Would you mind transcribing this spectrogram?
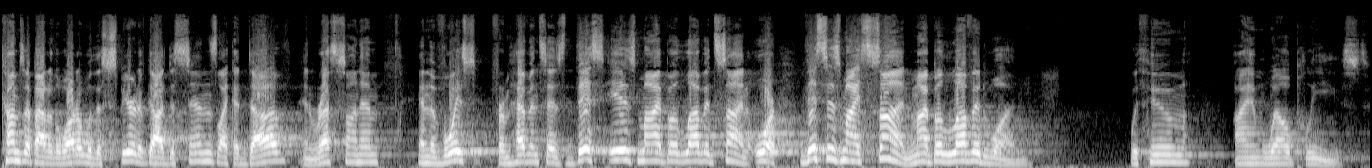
comes up out of the water, with the Spirit of God descends like a dove and rests on him. And the voice from heaven says, This is my beloved Son, or This is my Son, my beloved one, with whom I am well pleased.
